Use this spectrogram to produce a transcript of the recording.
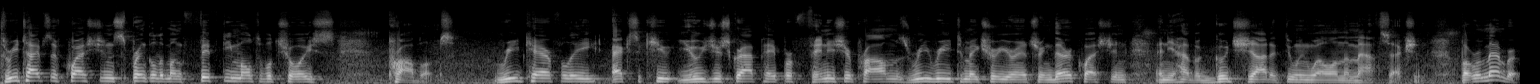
Three types of questions sprinkled among 50 multiple choice problems. Read carefully, execute, use your scrap paper, finish your problems, reread to make sure you're answering their question, and you have a good shot at doing well on the math section. But remember,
